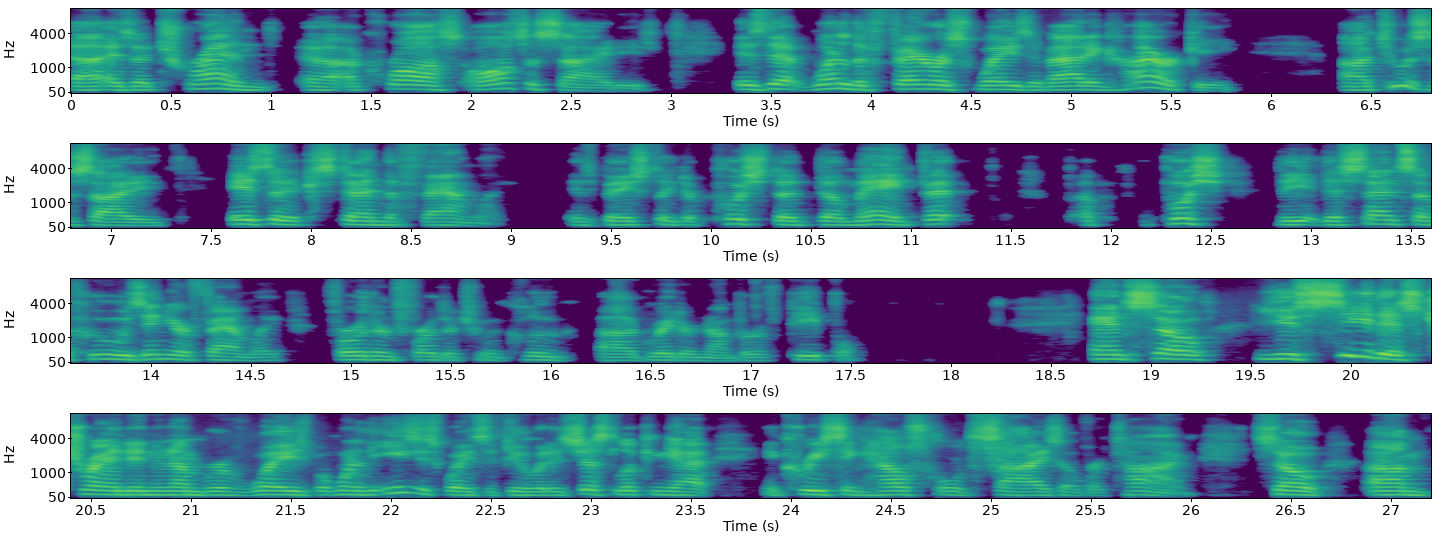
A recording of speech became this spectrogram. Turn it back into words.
uh, as a trend uh, across all societies is that one of the fairest ways of adding hierarchy uh, to a society is to extend the family, is basically to push the domain, fit, uh, push the, the sense of who is in your family further and further to include a greater number of people. And so you see this trend in a number of ways, but one of the easiest ways to do it is just looking at increasing household size over time. So um,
